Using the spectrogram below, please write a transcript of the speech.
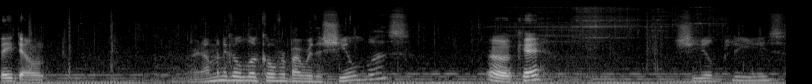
They don't. all right, I'm gonna go look over by where the shield was. Okay. Shield, please.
